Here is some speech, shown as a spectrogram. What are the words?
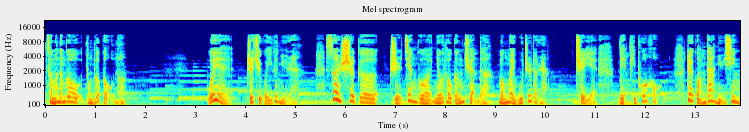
怎么能够懂得狗呢？我也只娶过一个女人，算是个。”只见过牛头梗犬的蒙昧无知的人，却也脸皮颇厚，对广大女性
